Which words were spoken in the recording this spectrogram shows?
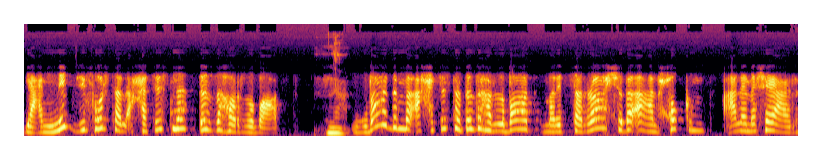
يعني ندي فرصة لأحاسيسنا تظهر لبعض نعم. وبعد ما أحاسيسنا تظهر لبعض ما نتسرعش بقى على الحكم على مشاعر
